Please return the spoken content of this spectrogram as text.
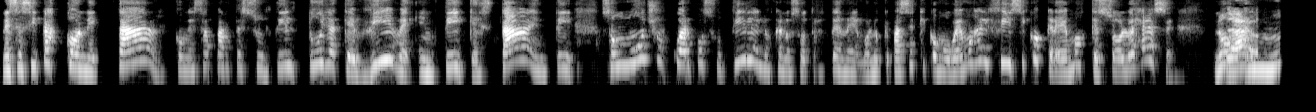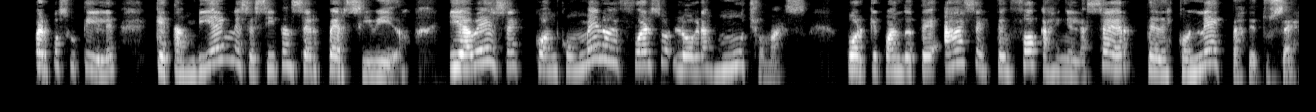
Necesitas conectar con esa parte sutil tuya que vive en ti, que está en ti. Son muchos cuerpos sutiles los que nosotros tenemos. Lo que pasa es que como vemos el físico, creemos que solo es ese. No, hay muchos cuerpos sutiles que también necesitan ser percibidos. Y a veces con, con menos esfuerzo logras mucho más porque cuando te haces, te enfocas en el hacer, te desconectas de tu ser.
